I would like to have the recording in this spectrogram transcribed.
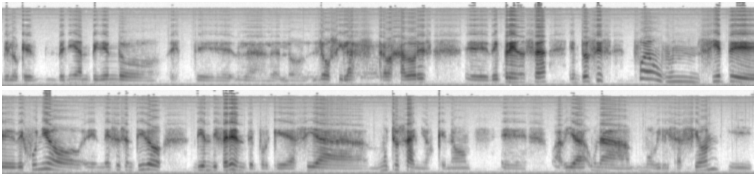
de lo que venían pidiendo este, los y las trabajadores eh, de prensa. Entonces fue un 7 de junio en ese sentido bien diferente, porque hacía muchos años que no eh, había una movilización y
